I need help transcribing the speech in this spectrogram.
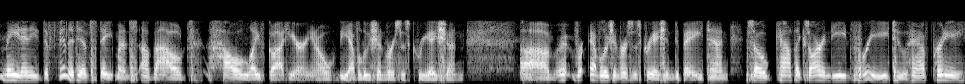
made any definitive statements about how life got here. You know, the evolution versus creation uh, evolution versus creation debate. And so Catholics are indeed free to have pretty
